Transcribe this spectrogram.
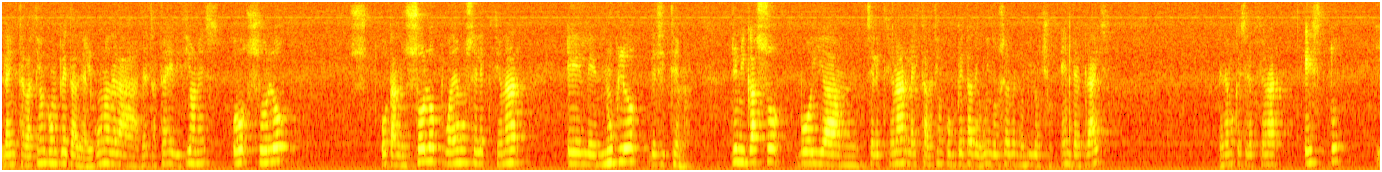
la instalación completa de alguna de, de estas tres ediciones o solo o tan solo podemos seleccionar el núcleo del sistema. Yo en mi caso voy a mm, seleccionar la instalación completa de Windows Server 2008 Enterprise. Tenemos que seleccionar esto y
